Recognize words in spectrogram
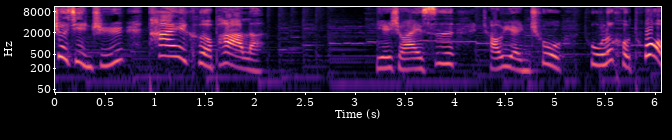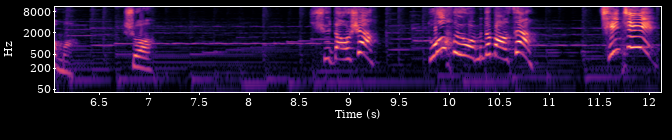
这简直太可怕了！野手艾斯朝远处吐了口唾沫，说：“去岛上夺回我们的宝藏，前进！”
